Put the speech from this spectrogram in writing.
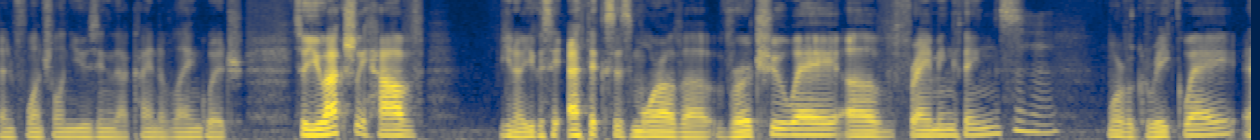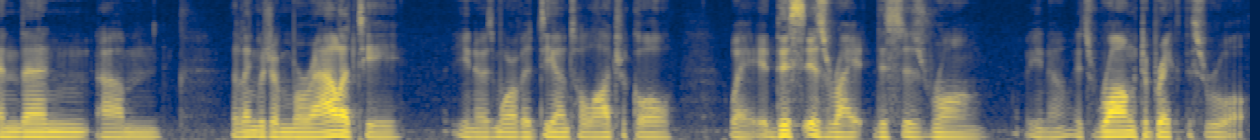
influential in using that kind of language. So you actually have, you know, you could say ethics is more of a virtue way of framing things, Mm-hmm. more of a Greek way, and then um, the language of morality, you know, is more of a deontological way. This is right. This is wrong. You know, it's wrong to break this rule.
